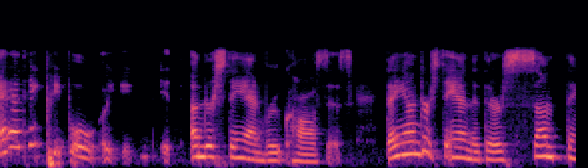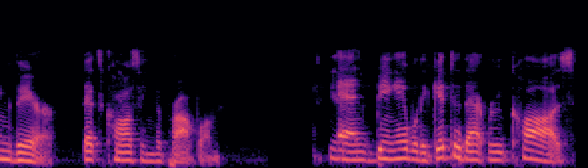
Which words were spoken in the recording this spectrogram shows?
and I think people uh, understand root causes. They understand that there's something there that's causing the problem. Yes. And being able to get to that root cause,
